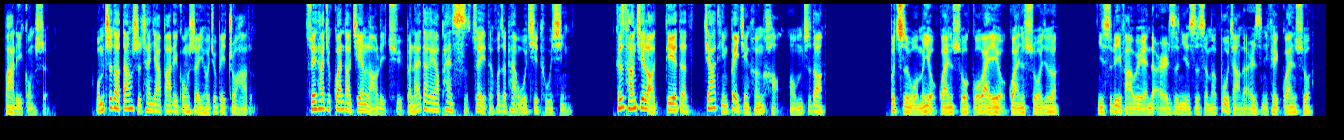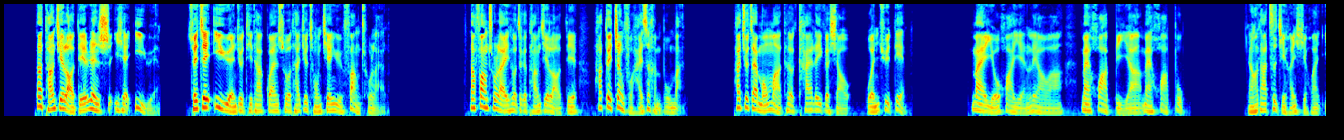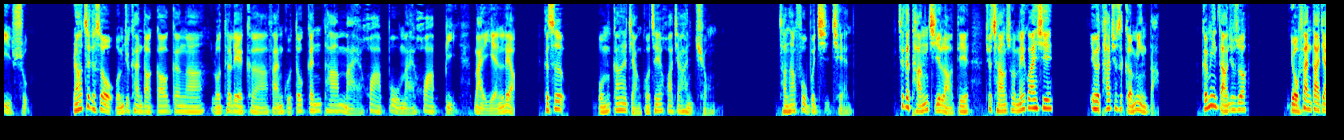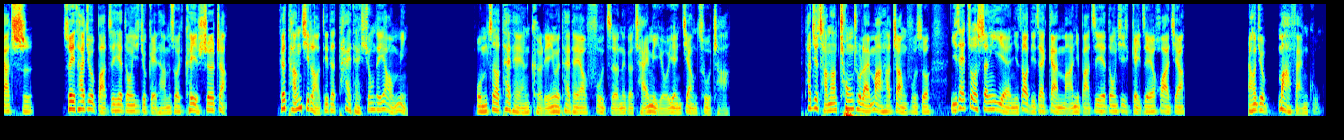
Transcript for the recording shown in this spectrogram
巴黎公社。我们知道，当时参加巴黎公社以后就被抓了，所以他就关到监牢里去。本来大概要判死罪的，或者判无期徒刑。可是唐吉老爹的家庭背景很好，我们知道，不止我们有官说，国外也有官说，就说你是立法委员的儿子，你是什么部长的儿子，你可以官说。那堂吉老爹认识一些议员，所以这议员就替他官说，他就从监狱放出来了。那放出来以后，这个堂吉老爹他对政府还是很不满。他就在蒙马特开了一个小文具店，卖油画颜料啊，卖画笔啊，卖画布。然后他自己很喜欢艺术，然后这个时候我们就看到高更啊、罗特列克啊、梵谷都跟他买画布、买画笔、买颜料。可是我们刚才讲过，这些画家很穷，常常付不起钱。这个唐吉老爹就常说没关系，因为他就是革命党，革命党就说有饭大家吃。所以他就把这些东西就给他们说可以赊账，可唐吉老爹的太太凶的要命。我们知道太太也很可怜，因为太太要负责那个柴米油盐酱醋茶，她就常常冲出来骂她丈夫说：“你在做生意，你到底在干嘛？你把这些东西给这些画家。”然后就骂反骨，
